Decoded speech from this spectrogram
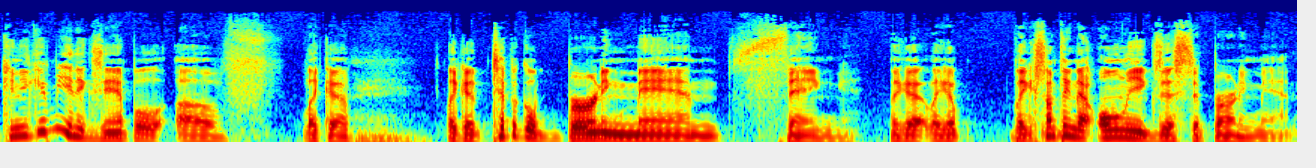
Can you give me an example of like a like a typical Burning Man thing, like a like a like something that only exists at Burning Man.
